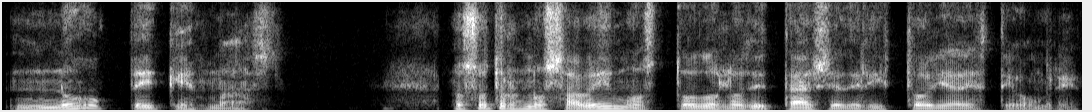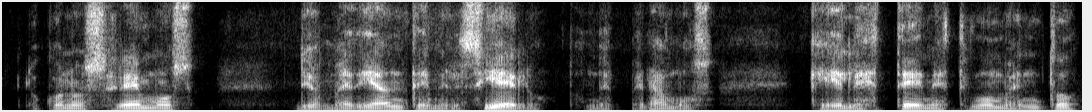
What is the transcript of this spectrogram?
no peques más. Nosotros no sabemos todos los detalles de la historia de este hombre, lo conoceremos Dios mediante en el cielo, donde esperamos que Él esté en este momento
